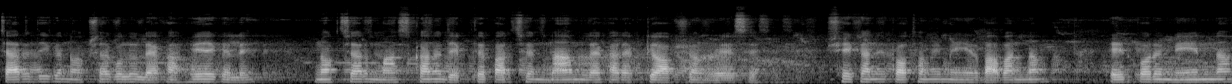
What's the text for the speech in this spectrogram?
চারিদিকে নকশাগুলো লেখা হয়ে গেলে নকশার মাঝখানে দেখতে পারছেন নাম লেখার একটি অপশন রয়েছে। সেখানে প্রথমে মেয়ের বাবার নাম, এরপরে মেয়ের নাম,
